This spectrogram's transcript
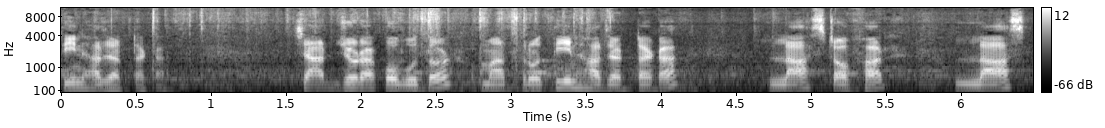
তিন হাজার টাকা। চার জোড়া কবুতর মাত্র তিন হাজার টাকা। লাস্ট অফার লাস্ট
